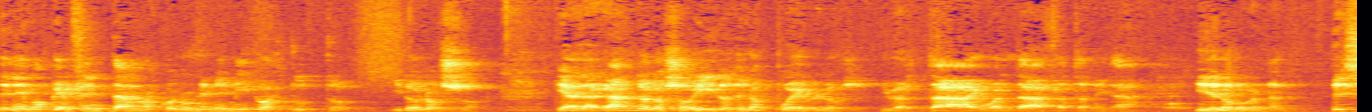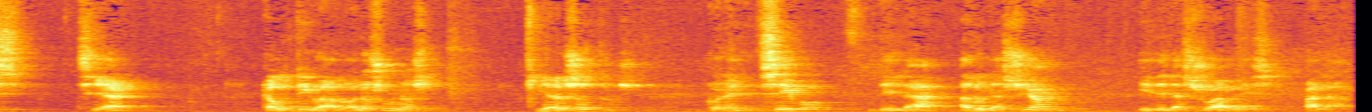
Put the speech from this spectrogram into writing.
Tenemos que enfrentarnos con un enemigo astuto y doloso, que halagando los oídos de los pueblos, libertad, igualdad, fraternidad, y de los gobernantes, se ha cautivado a los unos y a los otros con el cebo de la adoración y de las suaves palabras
